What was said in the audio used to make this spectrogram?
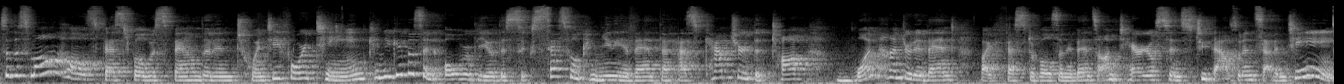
So, the Small Halls Festival was founded in 2014. Can you give us an overview of the successful community event that has captured the top 100 event by Festivals and Events Ontario since 2017?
